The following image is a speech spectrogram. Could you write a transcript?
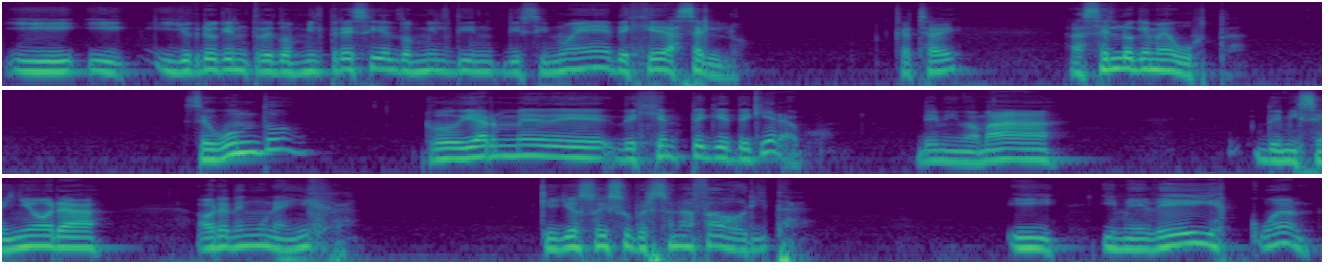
Y, y- yo creo que entre 2013 y el 2019 dejé de hacerlo. ¿Cachai? Hacer lo que me gusta. Segundo, rodearme de, de gente que te quiera. De mi mamá, de mi señora. Ahora tengo una hija. Que yo soy su persona favorita. Y, y me ve y es, weón.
